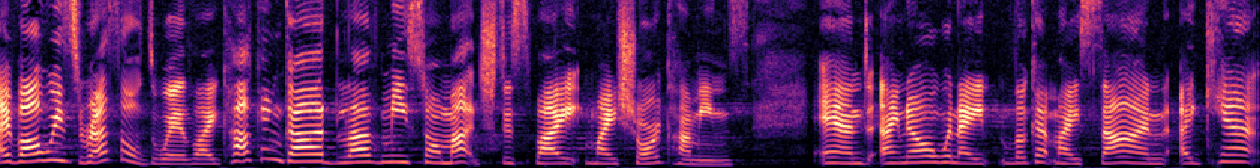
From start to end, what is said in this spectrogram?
I've always wrestled with. Like, how can God love me so much despite my shortcomings? And I know when I look at my son, I can't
